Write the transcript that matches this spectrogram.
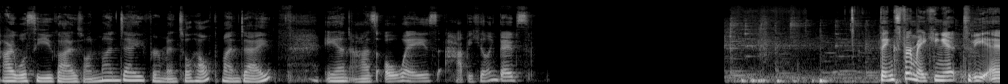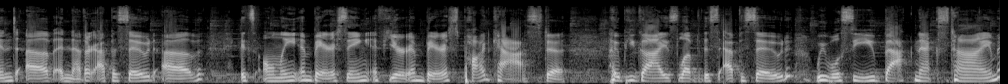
I will see you guys on Monday for Mental Health Monday. And as always, happy healing, babes. Thanks for making it to the end of another episode of It's Only Embarrassing If You're Embarrassed podcast. Hope you guys loved this episode. We will see you back next time.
